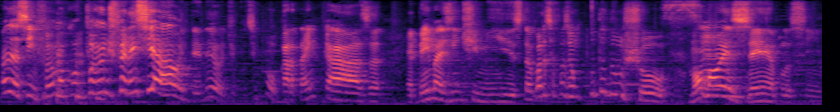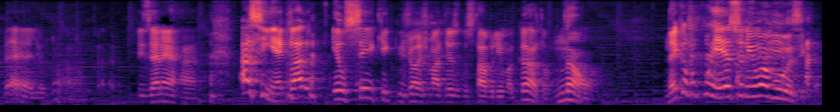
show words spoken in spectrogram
Mas assim, foi, uma, foi um diferencial, entendeu? Tipo assim, pô, o cara tá em casa, é bem mais intimista. Agora você fazer um puta de um show, mó mau exemplo, assim, velho. Não, cara, fizeram errado. Assim, é claro, eu sei o que, que o Jorge Matheus e Gustavo Lima cantam? Não. Não é que eu não conheço nenhuma música.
